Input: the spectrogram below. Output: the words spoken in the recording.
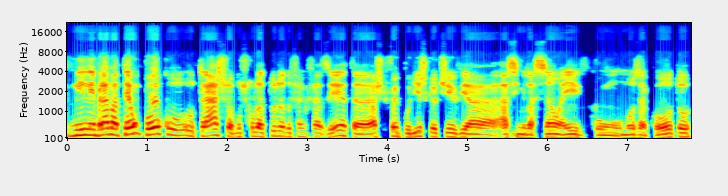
Me lembrava até um pouco o traço, a musculatura do Frank Frazetta. Acho que foi por isso que eu tive a assimilação aí com o Mozart Couto.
